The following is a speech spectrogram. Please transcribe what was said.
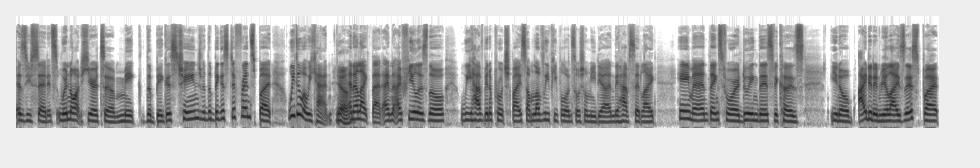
as you said, it's we're not here to make the biggest change with the biggest difference, but we do what we can. Yeah. And I like that. And I feel as though we have been approached by some lovely people on social media and they have said like, "Hey man, thanks for doing this because you know, I didn't realize this, but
